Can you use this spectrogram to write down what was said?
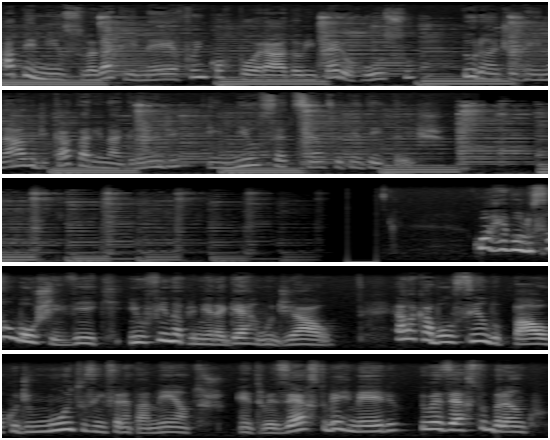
a península da Crimeia foi incorporada ao Império Russo durante o reinado de Catarina Grande em 1783. Com a Revolução Bolchevique e o fim da Primeira Guerra Mundial, ela acabou sendo palco de muitos enfrentamentos entre o Exército Vermelho e o Exército Branco,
